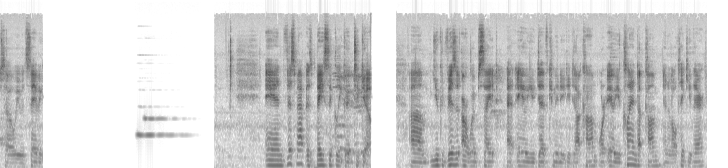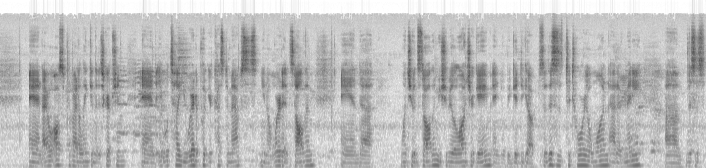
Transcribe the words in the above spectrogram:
So we would save again. And this map is basically good to go. Um, you could visit our website at aoudevcommunity.com or aouclan.com and it'll take you there. And I will also provide a link in the description and it will tell you where to put your custom maps, you know, where to install them. And uh, once you install them, you should be able to launch your game and you'll be good to go. So this is tutorial one out of many. Um, this is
